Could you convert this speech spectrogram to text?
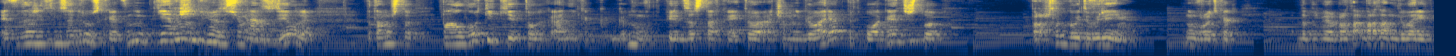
Это даже это не загрузка, это, ну, я вообще не понимаю, зачем они это сделали. Потому что по логике, то, как они как, ну, перед заставкой, то, о чем они говорят, предполагает, что прошло какое-то время. Ну, вроде как, например, братан, братан говорит,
